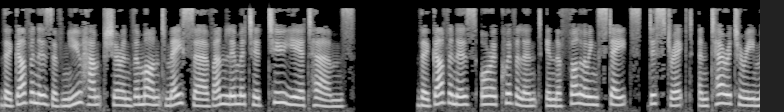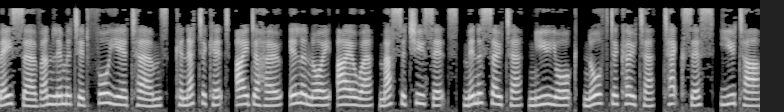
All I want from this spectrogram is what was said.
The governors of New Hampshire and Vermont may serve unlimited two-year terms. The governors or equivalent in the following states, district, and territory may serve unlimited four-year terms, Connecticut, Idaho, Illinois, Iowa, Massachusetts, Minnesota, New York, North Dakota, Texas, Utah,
